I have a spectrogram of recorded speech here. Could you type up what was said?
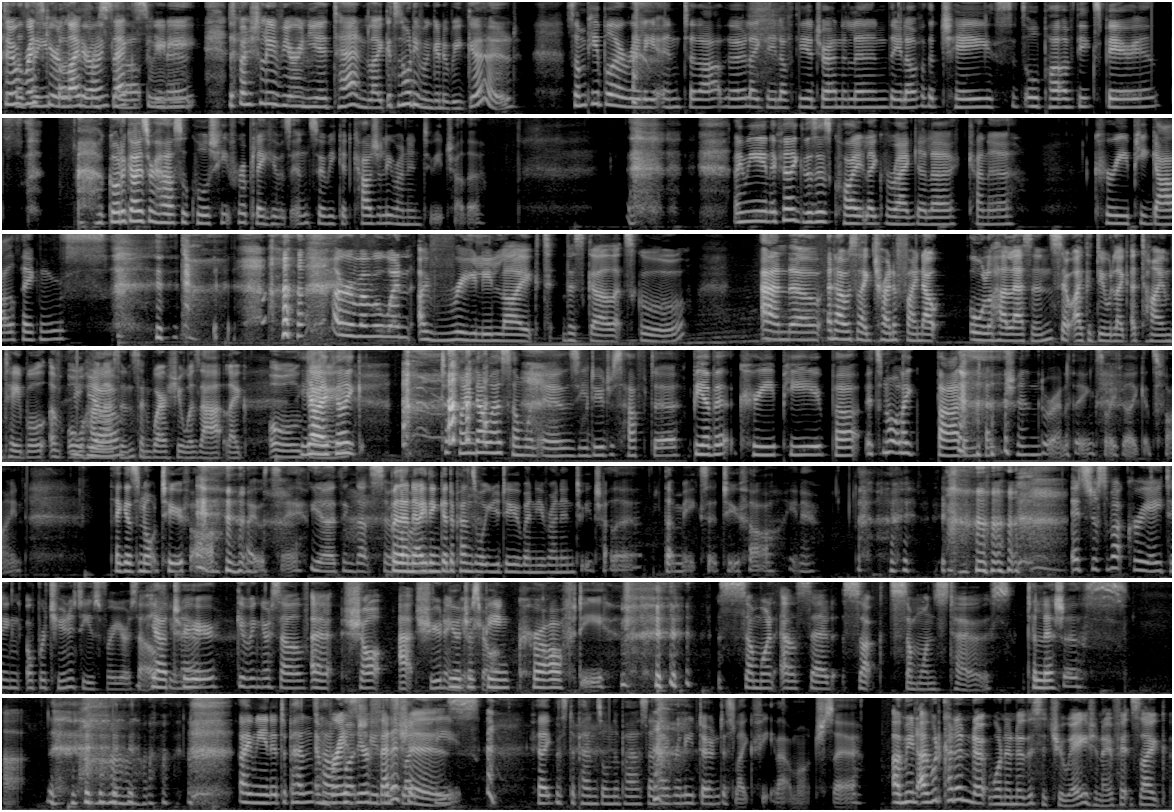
Don't risk you your life your for sex, up, you know? sweetie. Especially if you're in year 10. Like it's not even going to be good. Some people are really into that though. Like they love the adrenaline, they love the chase. It's all part of the experience. Got a guy's rehearsal call sheet for a play he was in so we could casually run into each other. I mean, I feel like this is quite like regular kind of creepy gal things. I remember when I really liked this girl at school, and uh, and I was like trying to find out all of her lessons so I could do like a timetable of all her Yeah. lessons and where she was at like all day. Yeah, I feel like to find out where someone is, you do just have to be a bit creepy, but it's not like bad intentioned or anything, so I feel like it's fine. Like it's not too far, I would say. Yeah, I think that's so. But then I think it depends what you do when you run into each other that makes it too far, you know. it's just about creating opportunities for yourself. yeah, you know? true. Giving yourself a shot at shooting. You're your just shot. being crafty. Someone else said sucked someone's toes. Delicious. Uh. I mean, it depends how Embrace much your you dislike feet. fetishes. I feel like this depends on the person. I really don't dislike feet that much, so I mean, I would kind of know, want to know the situation. If it's like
